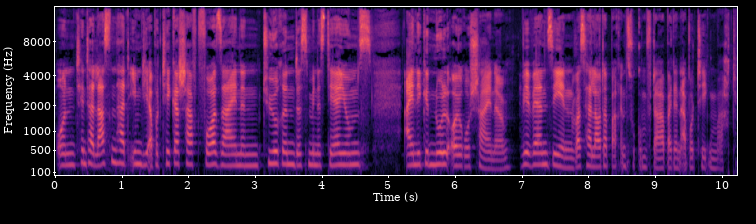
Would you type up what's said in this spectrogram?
Und hinterlassen hat ihm die Apothekerschaft vor seinen Türen des Ministeriums einige Null-Euro-Scheine. Wir werden sehen, was Herr Lauterbach in Zukunft da bei den Apotheken macht.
